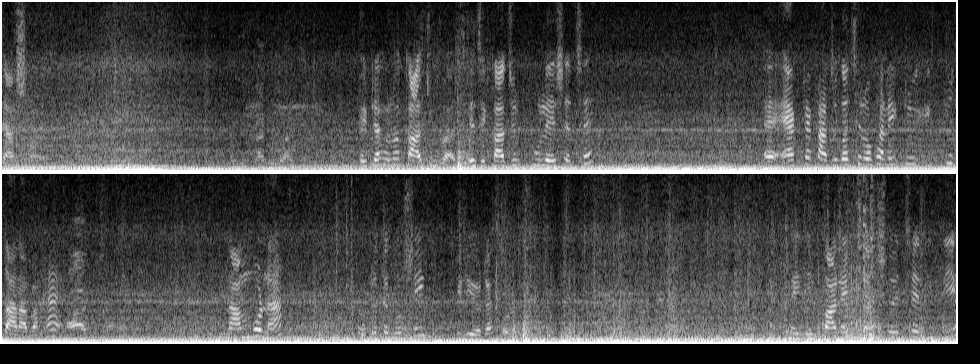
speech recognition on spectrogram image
চাষ হয়। এটা হলো কাজু গাছ। এই যে কাজুর ফুল এসেছে। একটা কাজু গাছের ওখানে একটু একটু দাঁড়াবা হ্যাঁ? আচ্ছা। নামবো না। টোটোতে বসেই ভিডিওটা করব। এই যে পানের চাষ হয়েছে দিয়ে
